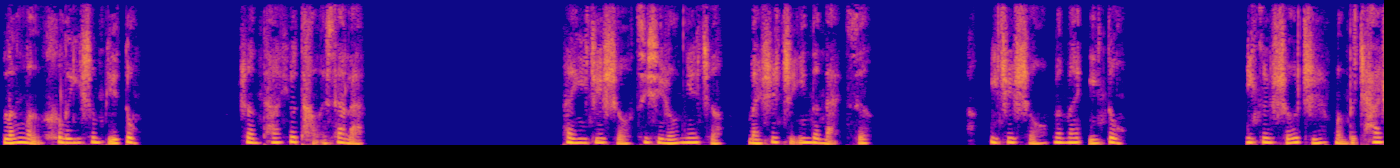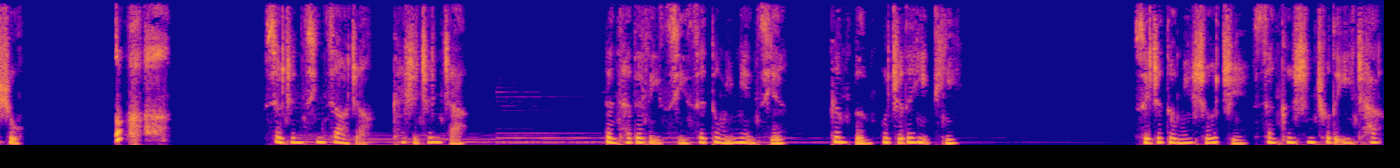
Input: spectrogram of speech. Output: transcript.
冷冷喝了一声“别动”，让他又躺了下来。他一只手继续揉捏着满是指印的奶子，一只手慢慢移动，一根手指猛地插入。秀珍轻叫着，开始挣扎，但她的力气在杜明面前根本不值得一提。随着杜明手指向更深处的一插，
